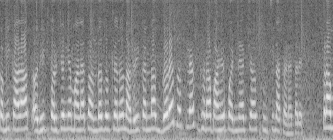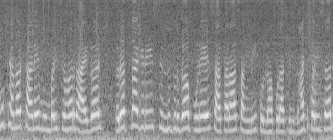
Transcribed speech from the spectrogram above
कमी काळात अधिक पर्जन्यमानाचा अंदाज असल्यानं नागरिकांना गरज असल्यास घराबाहेर पडण्याच्या सूचना करण्यात आल्या. प्रामुख्यानं ठाणे मुंबई शहर रायगड रत्नागिरी सिंधुदुर्ग पुणे सातारा सांगली कोल्हापुरातील घाट परिसर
